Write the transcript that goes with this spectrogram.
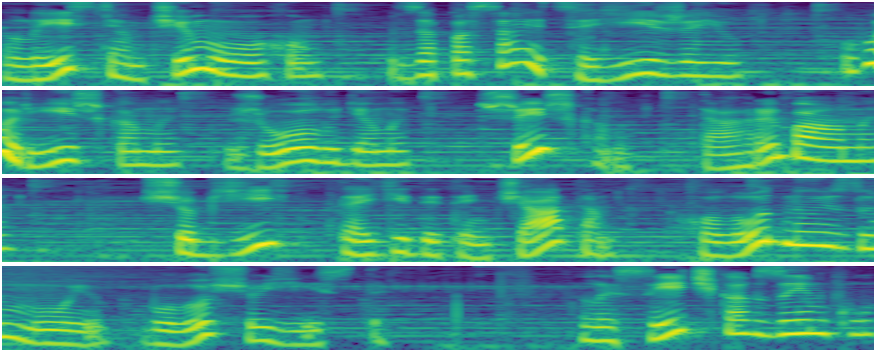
листям чи мохом, запасається їжею, горішками, жолудями, шишками та грибами, щоб їй та її дитинчатам холодною зимою було що їсти. Лисичка взимку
